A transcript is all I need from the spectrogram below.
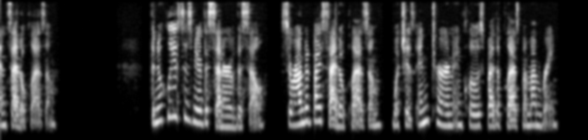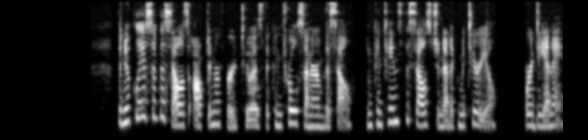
and cytoplasm. The nucleus is near the center of the cell, surrounded by cytoplasm, which is in turn enclosed by the plasma membrane. The nucleus of the cell is often referred to as the control center of the cell and contains the cell's genetic material, or DNA.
